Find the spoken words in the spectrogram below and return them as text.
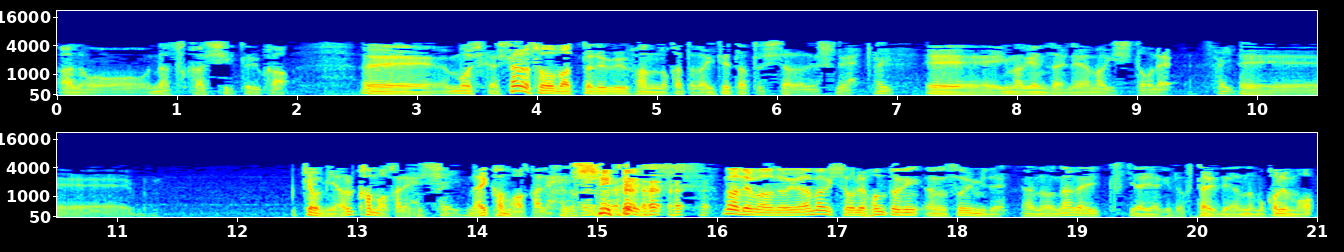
あのー懐かしいというか、えーもしかしたらソーバットレビューファンの方がいてたとしたらですね、はい。えー今現在の山岸と俺、はい。えー興味あるかもわからへんし、はいないかもわからへんし。まあでもあの、山岸と俺本当に、あの、そういう意味で、あの、長い付き合いやけど、二人でやるのも、これも、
